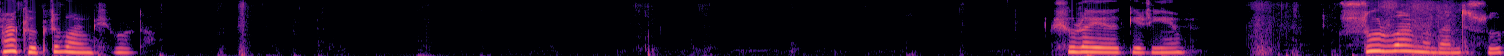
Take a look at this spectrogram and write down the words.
Ha köprü varmış orada. Şuraya gireyim. Sur var mı bende sur?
